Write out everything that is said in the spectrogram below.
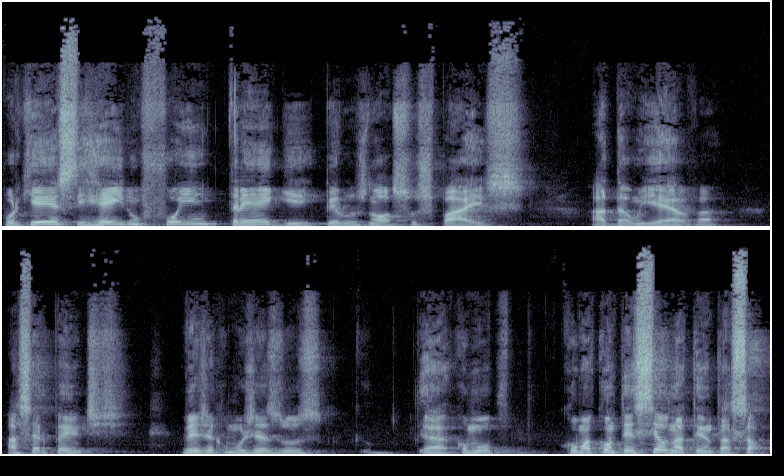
porque esse reino foi entregue pelos nossos pais, Adão e Eva, à serpente. Veja como Jesus é, como, como aconteceu na tentação.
